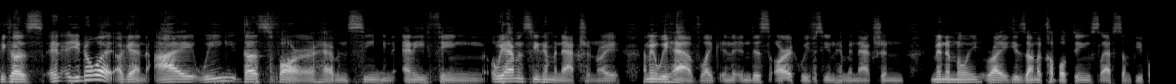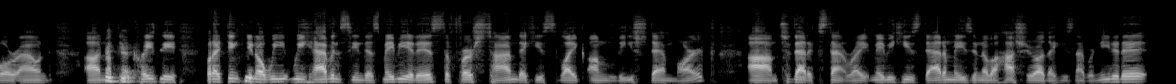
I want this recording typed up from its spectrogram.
because and, and, you know what? Again i we thus far haven't seen anything we haven't seen him in action right? I mean we have like in, in this arc we've seen him in action minimally right? He's done a couple things slapped some people around uh nothing crazy but i think you know we we haven't seen this. Maybe it is the first time that he's like unleashed that mark um to that extent right? Maybe he's that amazing of a hashira that he's never needed it.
